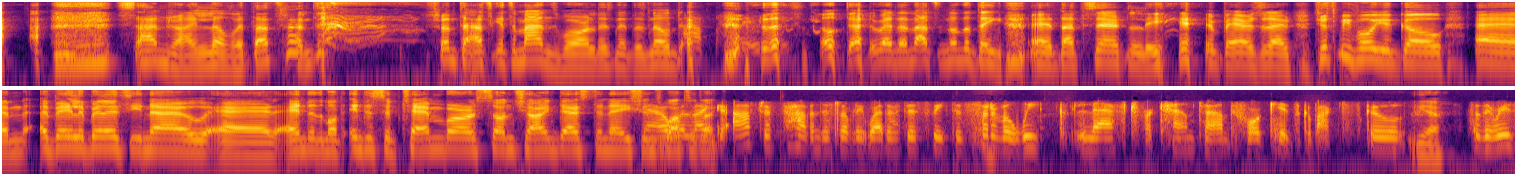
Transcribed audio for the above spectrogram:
Sandra, I love it. That's fantastic. fantastic. It's a man's world, isn't it? There's no, there's no doubt about it. And that's another thing uh, that certainly bears it out. Just before you go, um, availability now, uh, end of the month into September, sunshine destinations. Yeah, What's well, it like, after having this lovely weather this week, there's sort of a week left for countdown before kids go back to school. Yeah. So there is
